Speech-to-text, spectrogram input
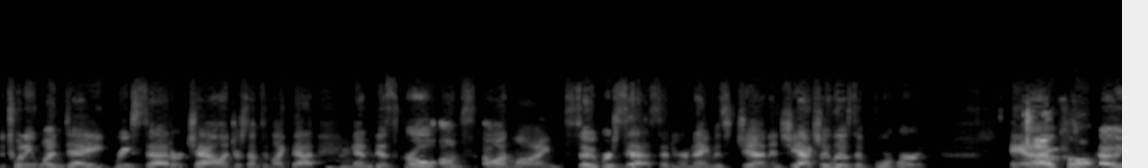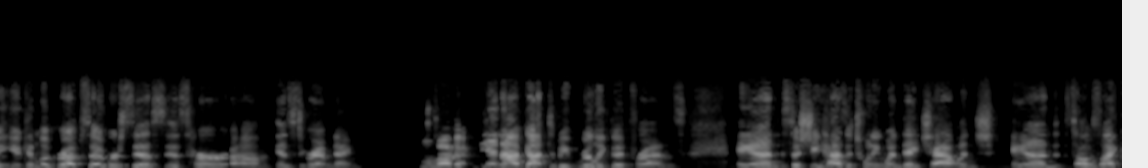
the 21 day reset or challenge or something like that. Mm-hmm. And this girl on online, sober sis, and her name is Jen, and she actually lives in Fort Worth. And oh, cool. So you can look her up. Sober sis is her um, Instagram name. I love it. She and I've got to be really good friends. And so she has a 21 day challenge. And so I was like,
